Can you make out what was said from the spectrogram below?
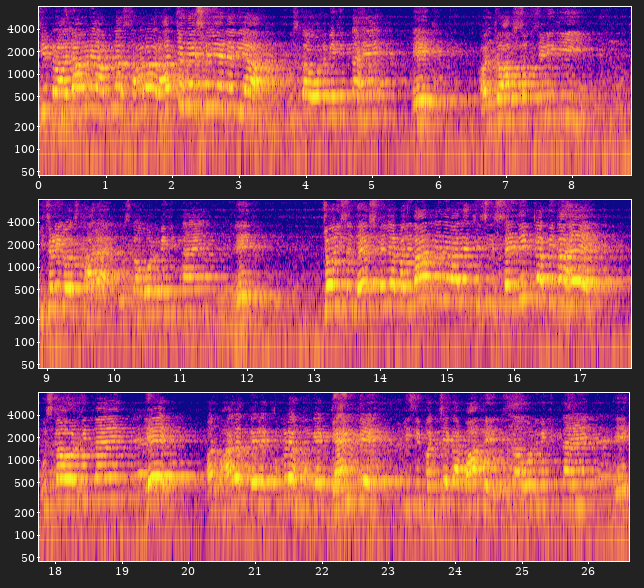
जिन राजाओं ने अपना सारा राज्य देश के लिए दे दिया, उसका वोट भी कितना है? एक। और जो आप सब्सिडी की खिचड़ी रोज खा रहा है, उसका वोट भी कितना है? एक। जो इस देश के लिए बलिदान देने वाले किसी सैनिक का पिता है, उसका वोट कितना है? एक। और भारत तेरे टुकड़े होंगे गैंग के। किसी बच्चे का बाप है, उसका वोट भी कितना है? एक।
